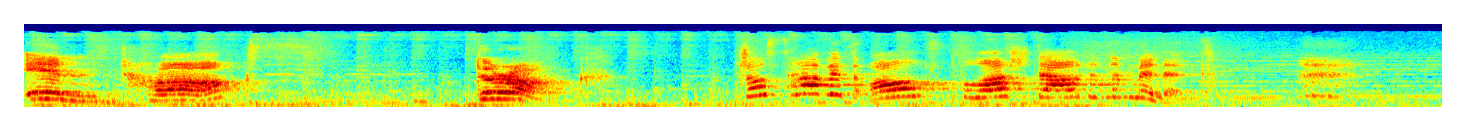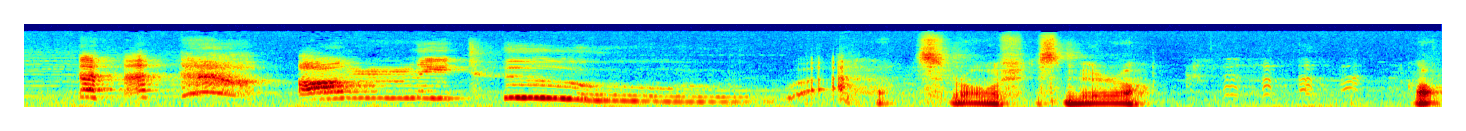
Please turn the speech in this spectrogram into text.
Intox. Drunk. Just have it all flushed out in a minute. Omni 2. What's wrong with this mirror? Oh,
